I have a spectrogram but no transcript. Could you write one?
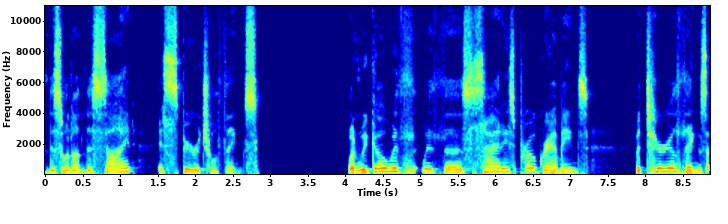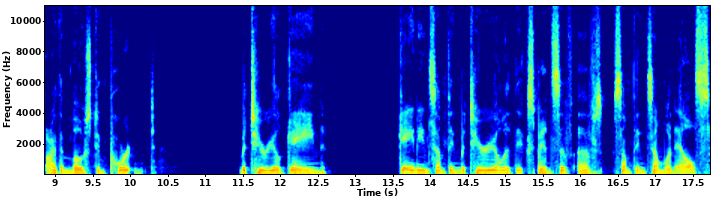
This one on this side is spiritual things. When we go with with the society's programmings, material things are the most important. Material gain, gaining something material at the expense of, of something someone else.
